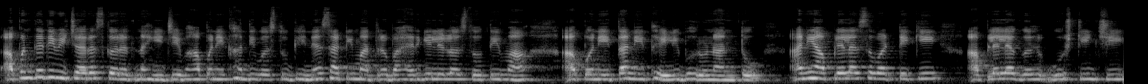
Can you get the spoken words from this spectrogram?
आपण कधी विचारच करत नाही. जेव्हा आपण एखादी वस्तू घेण्यासाठी मात्र बाहेर गेलेलो असतो तेव्हा आपण येताना थैली भरून आणतो. आणि आपल्याला असं वाटते की आपल्याला ग गोष्टींची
